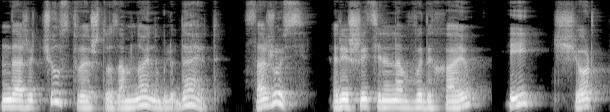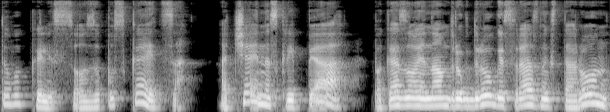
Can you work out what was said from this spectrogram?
даже чувствуя, что за мной наблюдают. Сажусь, решительно выдыхаю и чертово колесо запускается. Отчаянно скрипя, показывая нам друг друга с разных сторон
